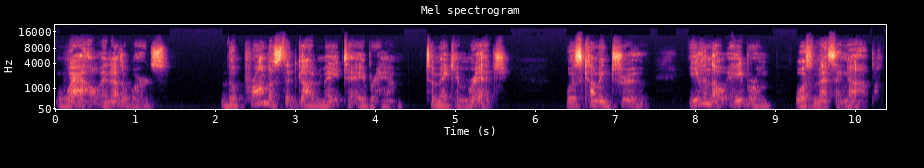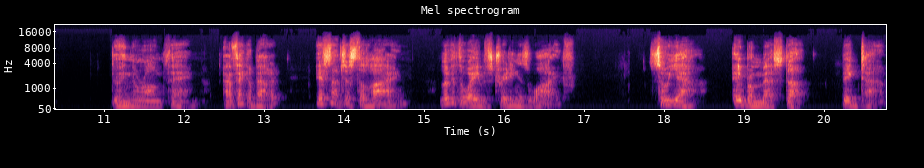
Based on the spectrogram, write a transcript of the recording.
Wow. In other words, the promise that God made to Abraham to make him rich was coming true, even though Abram was messing up, doing the wrong thing. And think about it. It's not just the lying. Look at the way he was treating his wife. So, yeah, Abram messed up big time.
